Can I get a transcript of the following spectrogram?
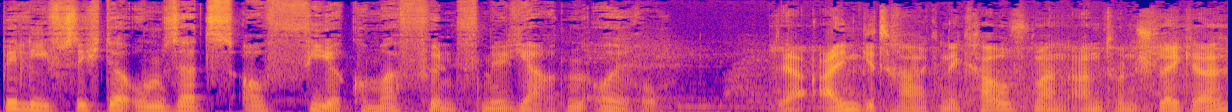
belief sich der Umsatz auf 4,5 Milliarden Euro. Der eingetragene Kaufmann Anton Schlecker,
